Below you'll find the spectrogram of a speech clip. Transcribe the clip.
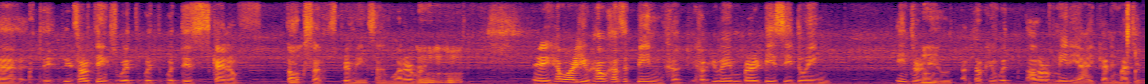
uh, th these are things with with with this kind of talks and streamings and whatever. Mm -hmm. Hey, how are you? How has it been? Have, have you been very busy doing interviews mm. and talking with a lot of media? I can imagine.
